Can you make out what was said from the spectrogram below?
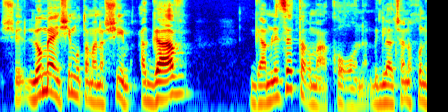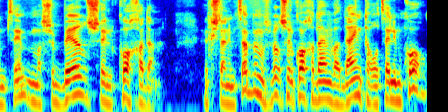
שלא מאיישים אותם אנשים. אגב, גם לזה תרמה הקורונה, בגלל שאנחנו נמצאים במשבר של כוח אדם. וכשאתה נמצא במשבר של כוח אדם ועדיין אתה רוצה למכור,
